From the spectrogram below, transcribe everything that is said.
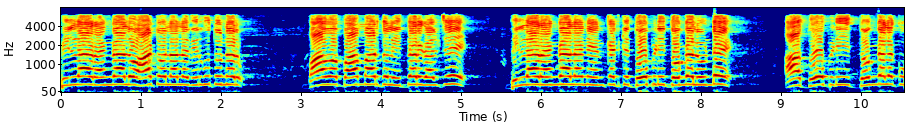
బిల్లా రంగాలు ఆటోలలో తిరుగుతున్నారు. బావ బామ్మార్దులు ఇద్దరు కలిసి బిల్లా రంగాలని వెనకటికి దోపిడీ దొంగలు ఉండే ఆ దోపిడీ దొంగలకు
